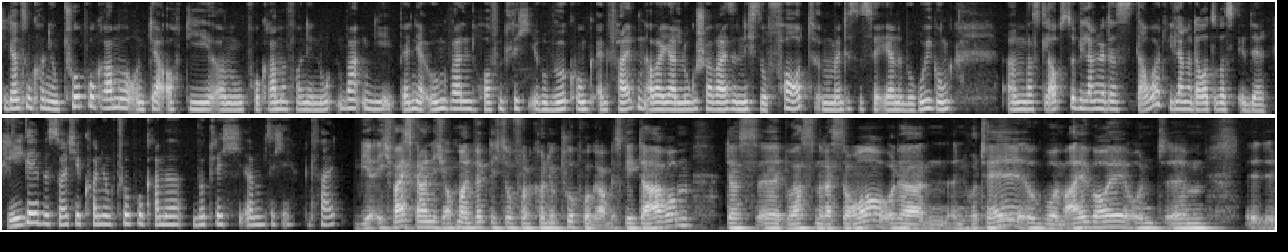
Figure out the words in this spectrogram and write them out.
die ganzen Konjunkturprogramme und ja auch die ähm, Programme von den Notenbanken, die werden ja irgendwann hoffentlich ihre Wirkung entfalten, aber ja logischerweise nicht sofort. Im Moment ist es ja eher eine Beruhigung. Ähm, was glaubst du, wie lange das dauert? Wie lange dauert sowas in der Regel, bis solche Konjunkturprogramme wirklich ähm, sich entfalten? Ich weiß gar nicht, ob man wirklich so von Konjunkturprogramm. Es geht darum, dass äh, du hast ein Restaurant oder ein, ein Hotel irgendwo im Allgäu und ähm, äh,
